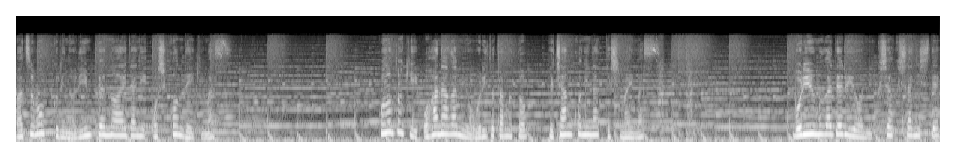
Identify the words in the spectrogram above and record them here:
松ぼっくりの鱗片の間に押し込んでいきます。この時お花紙を折りたたむとぺちゃんこになってしまいます。ボリュームが出るようにくしゃくしゃにして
